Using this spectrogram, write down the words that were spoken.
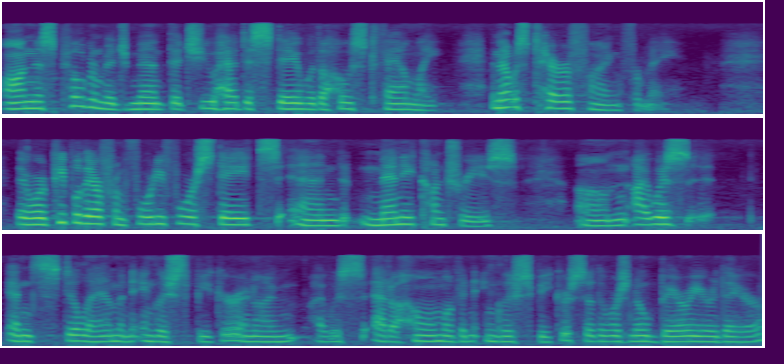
on this pilgrimage meant that you had to stay with a host family. And that was terrifying for me. There were people there from 44 states and many countries. Um, I was, and still am, an English speaker, and I'm, I was at a home of an English speaker, so there was no barrier there.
